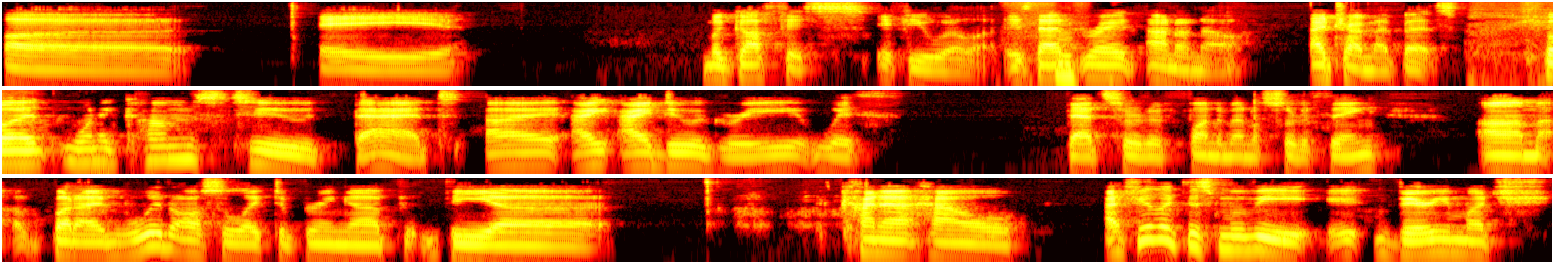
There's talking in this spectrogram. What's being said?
uh, a MacGuffis, if you will. Is that right? I don't know. I try my best. But when it comes to that, I, I, I do agree with that sort of fundamental sort of thing. Um, but I would also like to bring up the uh, kind of how I feel like this movie it very much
